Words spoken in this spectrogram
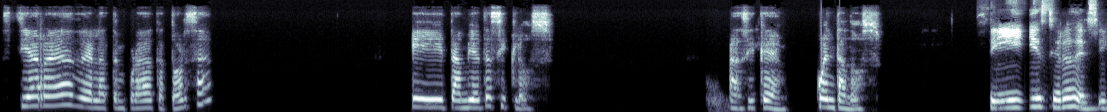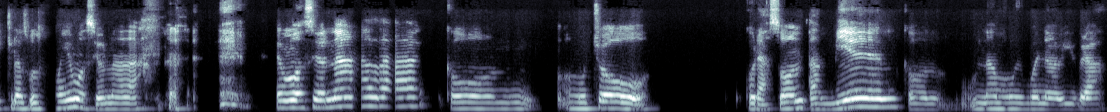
cierre de la temporada 14 y también de ciclos. Así que cuéntanos. Sí, cierre de ciclos, pues muy emocionada. Emocionada, con mucho corazón también, con una muy buena vibra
